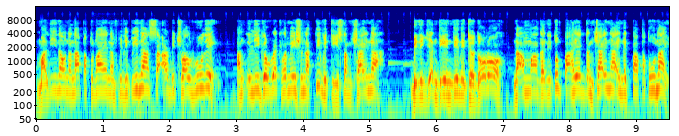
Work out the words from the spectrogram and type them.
malinaw na napatunayan ng Pilipinas sa arbitral ruling ang illegal reclamation activities ng China. Binigyan din din ni Teodoro na ang mga ganitong pahayag ng China ay nagpapatunay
